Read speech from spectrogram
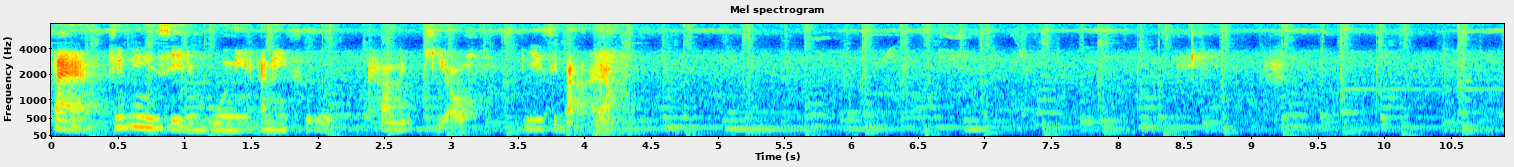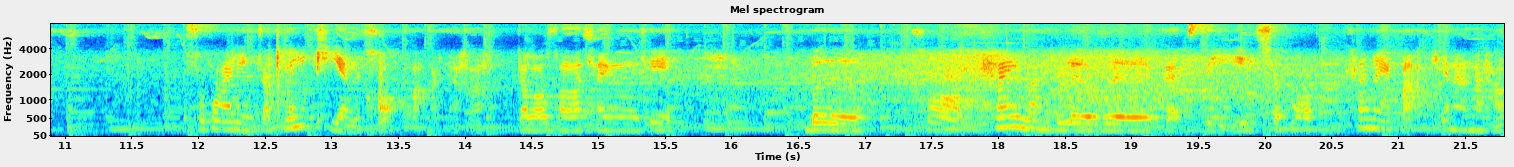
แต่ที่มีสีชมพูนี้อันนี้คือทาลิปเขียว 20 บาทแล้ว สไตล์หญิงจะไม่เขียนขอบปากนะคะ แต่เราสามารถใช้มือที่ เบอร์ขอบให้มันเบลอเบลอแบบสีเฉพาะข้างในปากแค่นั้นนะคะ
